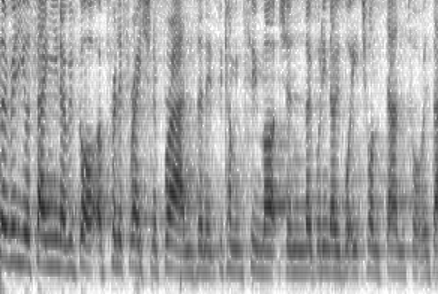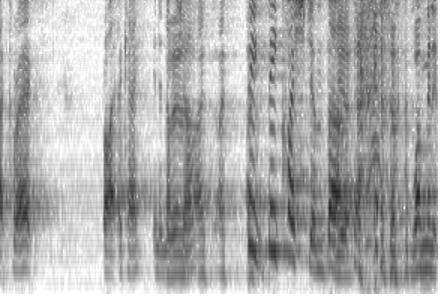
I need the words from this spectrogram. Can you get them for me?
So really you're saying, you know, we've got a proliferation of brands and it's becoming too much and nobody knows what each one stands for. Is that correct? Right, okay, in a nutshell. I, I, I, big, big question, but yeah. one minute.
